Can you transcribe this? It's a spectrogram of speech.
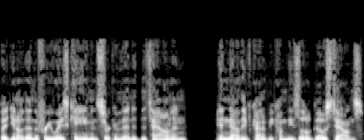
But, you know, then the freeways came and circumvented the town and, and now they've kind of become these little ghost towns.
